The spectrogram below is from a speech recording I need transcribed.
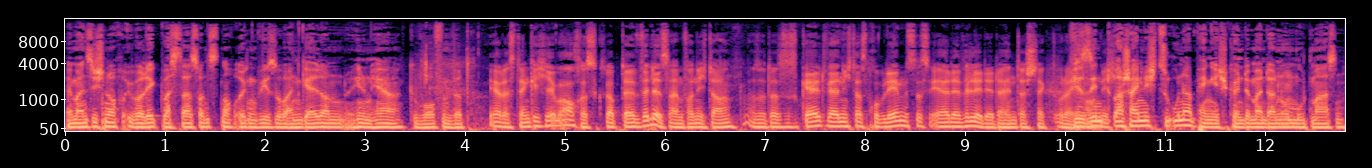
wenn man sich noch überlegt, was da sonst noch irgendwie so an Geldern hin und her geworfen wird. Ja, das denke ich eben auch. Ich glaube, der Wille ist einfach nicht da. Also das ist Geld wäre nicht das Problem, es ist eher der Wille, der dahinter steckt. Oder Wir sind nicht. wahrscheinlich zu unabhängig, könnte man da nur mutmaßen.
